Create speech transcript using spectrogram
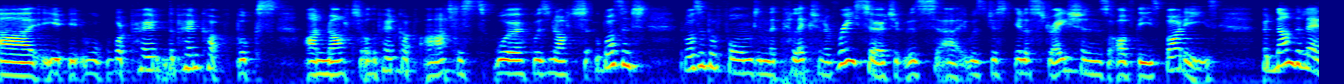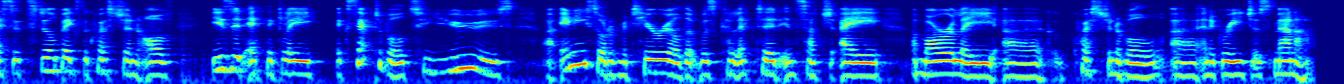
uh, it, it, what Pern, the Pernkopf books are not or the Pernkopf artists work was not it wasn't it wasn't performed in the collection of research. It was uh, it was just illustrations of these bodies. But nonetheless it still begs the question of is it ethically acceptable to use uh, any sort of material that was collected in such a, a morally uh, questionable uh, and egregious manner.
